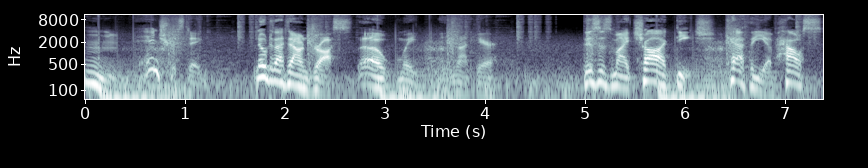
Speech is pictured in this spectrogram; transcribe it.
Hmm, interesting. Note that down, Dross. Oh, wait, he's not here. This is my Cha Deech, Kathy of House.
